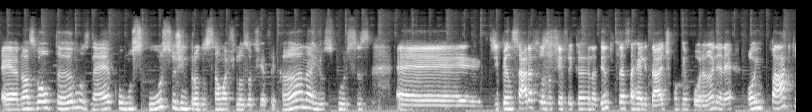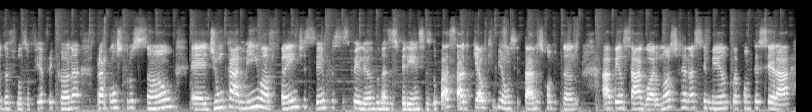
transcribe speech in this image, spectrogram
é, nós voltamos né, com os cursos de introdução à filosofia africana e os cursos é, de pensar a filosofia africana dentro dessa realidade contemporânea, né, o impacto da filosofia africana para a construção é, de um caminho à frente, sempre se espelhando nas experiências do passado, que é o que Beyoncé está nos convidando a pensar agora. O nosso renascimento acontecerá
